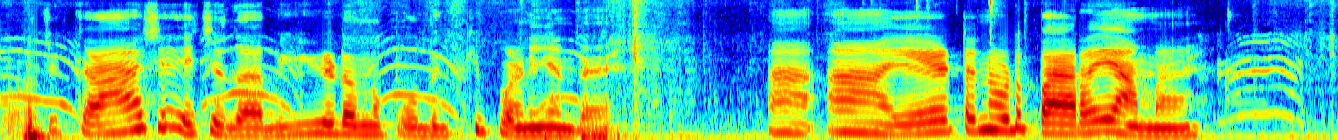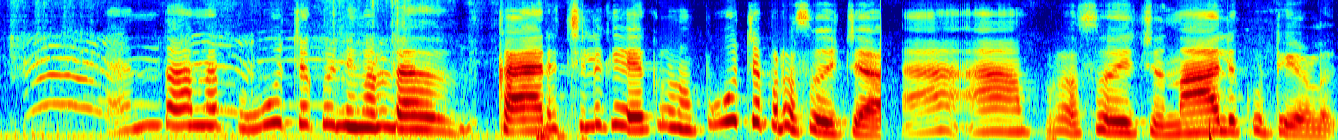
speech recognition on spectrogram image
കുറച്ച് കാശ് അയച്ചതാ. വീടൊന്ന് പുതുക്കി പണിയണ്ടേ? ആ ആ ഏട്ടനോട് പറയാമേ. എന്താണ് പൂച്ച കുഞ്ഞുങ്ങളുടെ കരച്ചിൽ കേൾക്കണു? പൂച്ച പ്രസവിച്ച? ആ ആ പ്രസവിച്ചു. നാല് കുട്ടികൾ.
